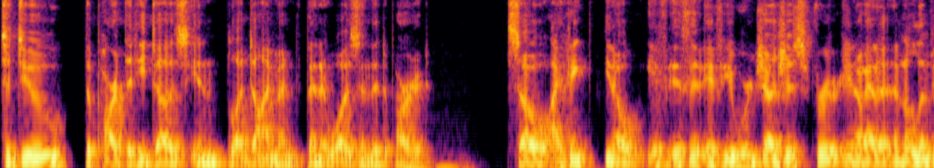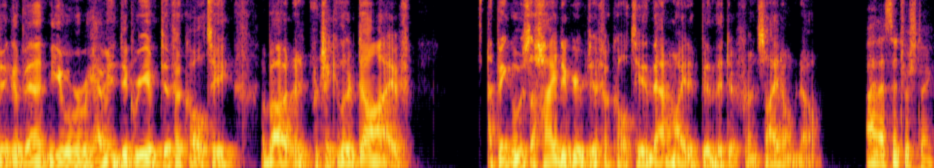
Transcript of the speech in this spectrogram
to do the part that he does in Blood Diamond than it was in The Departed. So I think you know if if if you were judges for you know at a, an Olympic event and you were having a degree of difficulty about a particular dive, I think it was a high degree of difficulty, and that might have been the difference. I don't know. Ah, that's interesting.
